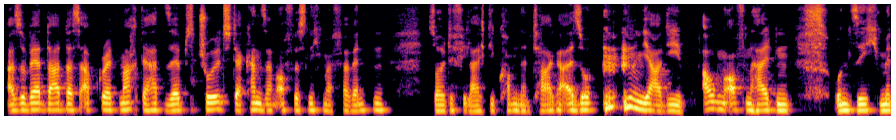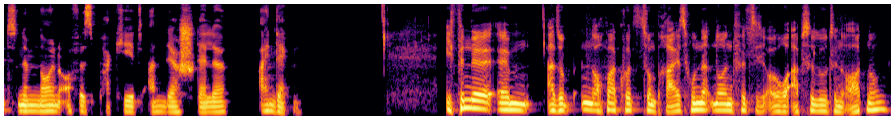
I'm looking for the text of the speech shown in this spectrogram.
Also wer da das Upgrade macht, der hat selbst Schuld, der kann sein Office nicht mehr verwenden, sollte vielleicht die kommenden Tage also ja die Augen offen halten und sich mit einem neuen Office-Paket an der Stelle eindecken. Ich finde, ähm, also nochmal kurz zum Preis, 149 Euro absolut in Ordnung.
